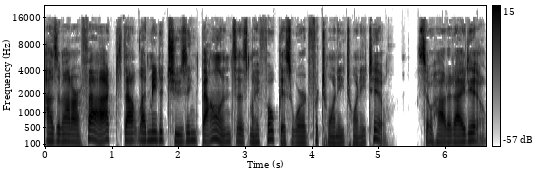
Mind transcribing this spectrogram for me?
As a matter of fact, that led me to choosing balance as my focus word for 2022. So, how did I do?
